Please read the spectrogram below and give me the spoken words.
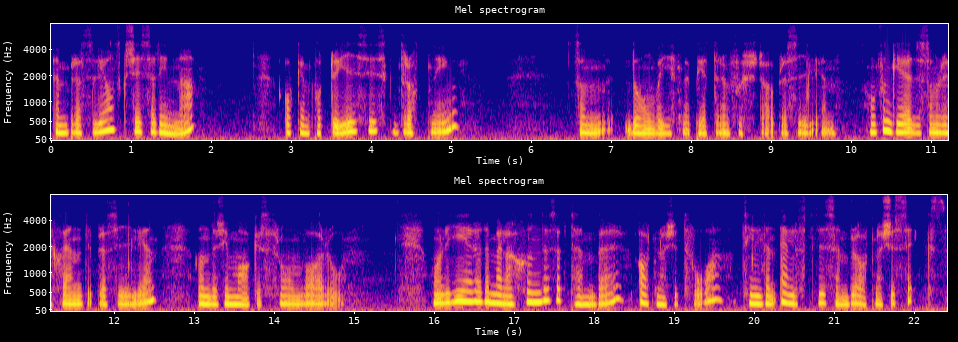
en brasiliansk kejsarinna och en portugisisk drottning som då hon var gift med Peter den första av Brasilien. Hon fungerade som regent i Brasilien under sin makes frånvaro. Hon regerade mellan 7 september 1822 till den 11 december 1826.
